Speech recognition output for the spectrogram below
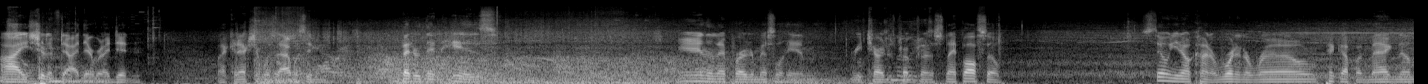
I should have died there, but I didn't. My connection was, I was even better than his. And then I predator missile him. Retard is probably trying to snipe also. Still, you know, kind of running around, pick up a magnum.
